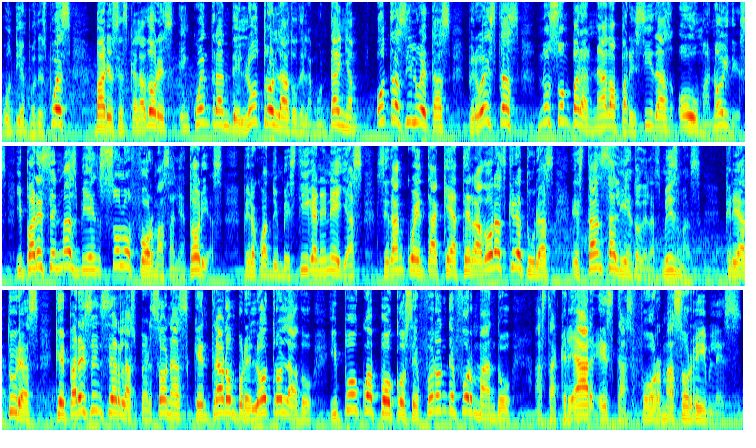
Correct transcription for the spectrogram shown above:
Un tiempo después, varios escaladores encuentran del otro lado de la montaña otras siluetas, pero estas no son para nada parecidas o humanoides, y parecen más bien solo formas aleatorias, pero cuando investigan en ellas se dan cuenta que aterradoras criaturas están saliendo de las mismas. Criaturas que parecen ser las personas que entraron por el otro lado y poco a poco se fueron deformando hasta crear estas formas horribles.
